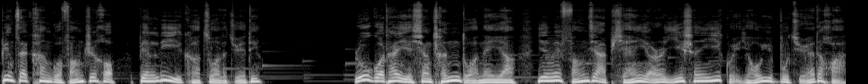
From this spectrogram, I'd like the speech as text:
并在看过房之后便立刻做了决定。如果他也像陈朵那样因为房价便宜而疑神疑鬼、犹豫不决的话，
